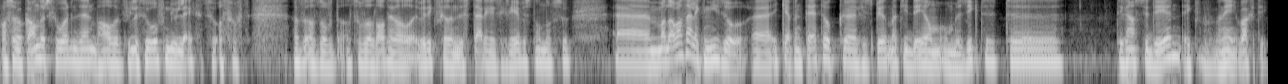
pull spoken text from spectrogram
wat zou ook anders geworden zijn, behalve filosoof? Nu lijkt het zo alsof, alsof, alsof dat altijd al, weet ik veel, in de sterren geschreven stond of zo. Uh, maar dat was eigenlijk niet zo. Uh, ik heb een tijd ook gespeeld met het idee om, om muziek te, te, te, gaan studeren. Ik, nee, wacht, ik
